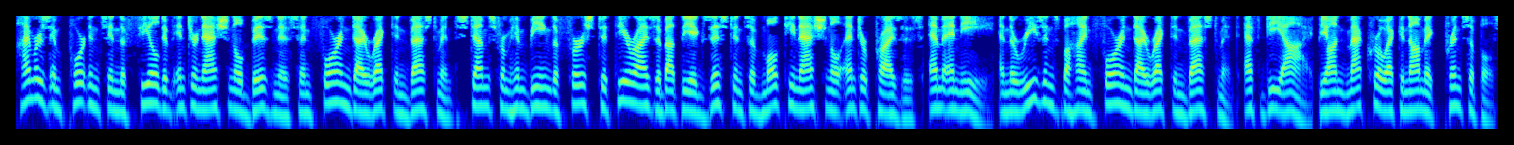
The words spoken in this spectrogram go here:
Hymer's importance in the field of international business and foreign direct investment stems from him being the first to theorize about the existence of multinational enterprises (MNE) and the reasons behind foreign direct investment (FDI) beyond macroeconomic principles.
